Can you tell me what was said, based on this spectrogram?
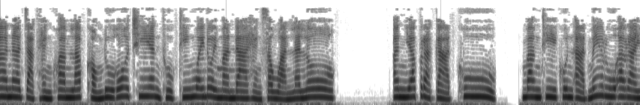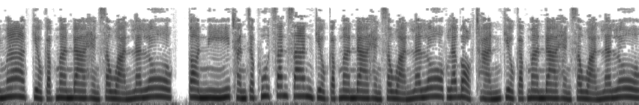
อาณาจักรแห่งความลับของดูโอเชียนถูกทิ้งไว้โดยมารดาแห่งสวรรค์และโลก อัญญประกาศคู่ บางทีคุณอาจไม่รู้อะไรมากเกี่ยวกับมารดาแห่งสวรรค์และโลก ตอนนี้ฉันจะพูดสั้นๆ เกี่ยวกับมารดาแห่งสวรรค์และโลก และบอกฉันเกี่ยวกับมารดาแห่งสวรรค์และโลก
